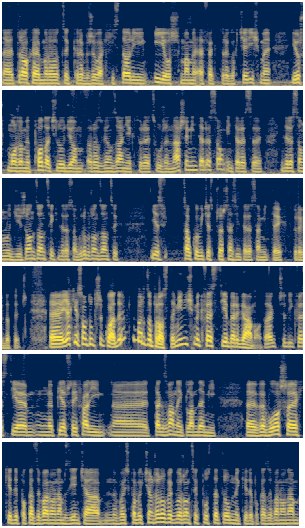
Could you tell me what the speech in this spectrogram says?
E, trochę mrożących krew w żyłach historii i już mamy efekt, którego chcieliśmy. Już możemy podać ludziom rozwiązanie, które służy naszym interesom, interesy, interesom ludzi rządzących, interesom grup rządzących. Jest całkowicie sprzeczne z interesami tych, których dotyczy. E, jakie są tu przykłady? Bardzo proste. Mieliśmy kwestię Bergamo, tak? czyli kwestię mm, pierwszej fali e, tak zwanej pandemii we Włoszech, kiedy pokazywano nam zdjęcia wojskowych ciężarówek wożących puste trumny, kiedy pokazywano nam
